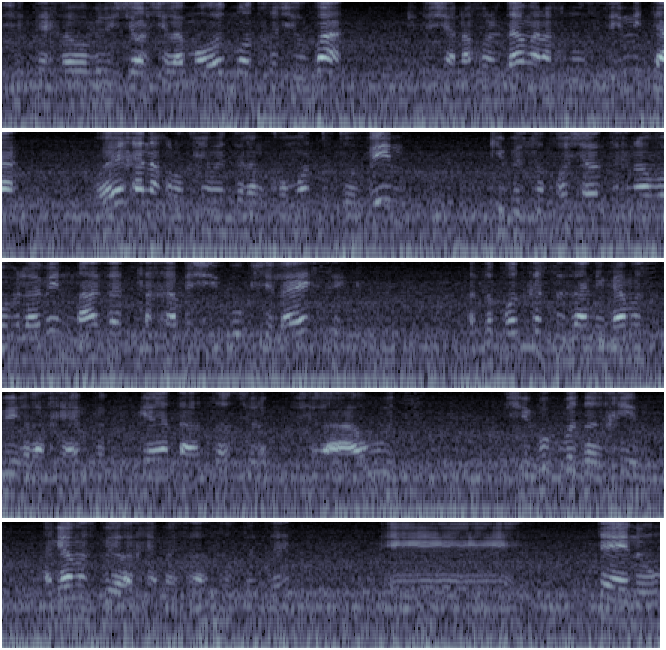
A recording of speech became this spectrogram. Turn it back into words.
שצריך לבוא ולשאול, שאלה מאוד מאוד חשובה, כדי שאנחנו נדע מה אנחנו עושים איתה, או איך אנחנו לוקחים את זה למקומות טובים, כי בסופו של דבר צריך לבוא ולהבין מה זה הצלחה בשיווק של העסק. אז בפודקאסט הזה אני גם אסביר לכם, במסגרת ההרצאות של, של הערוץ שיווק בדרכים, אני גם אסביר לכם איך לעשות את זה. אה, תהנו,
